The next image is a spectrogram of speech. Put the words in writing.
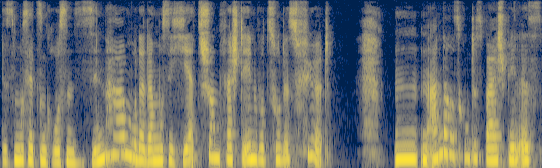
das muss jetzt einen großen Sinn haben oder da muss ich jetzt schon verstehen, wozu das führt. Hm, ein anderes gutes Beispiel ist,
